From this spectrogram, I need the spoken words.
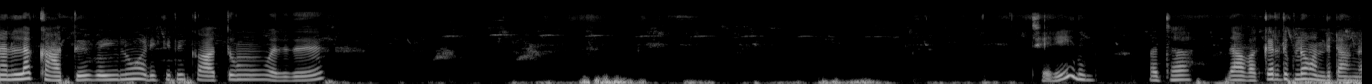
நல்லா காற்று வெயிலும் அடிக்குது காற்றும் வருது. சரி இது வச்சா இதான் வைக்கிறதுக்குள்ளே வந்துட்டாங்க.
